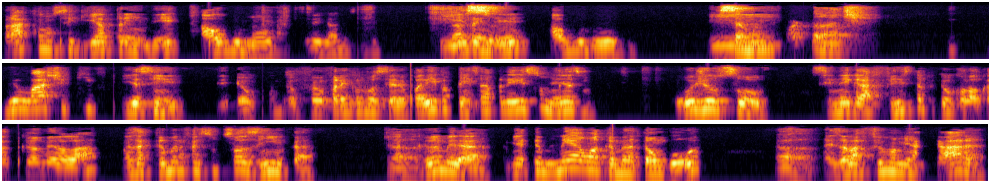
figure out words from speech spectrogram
para conseguir aprender algo novo, tá ligado? E aprender algo novo. E isso é muito importante. Eu acho que, e assim, eu, eu, eu falei com você, né? eu parei para pensar, falei, é isso mesmo. Hoje eu sou cinegrafista, porque eu coloco a câmera lá, mas a câmera faz tudo sozinho, cara. Uhum. A câmera, a minha câmera nem é uma câmera tão boa, uhum. mas ela filma a minha cara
